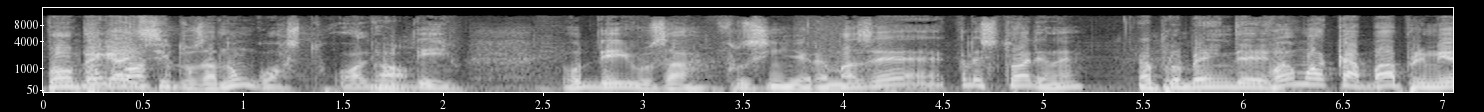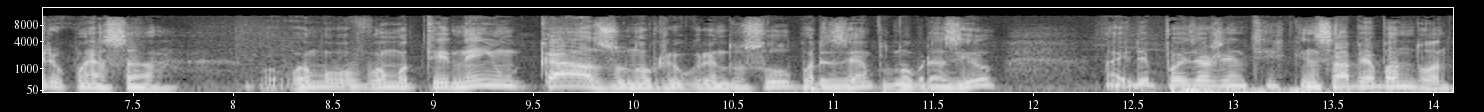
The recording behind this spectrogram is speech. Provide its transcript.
Vamos não pegar gosto esse- de usar, não gosto. Olha, Não. eu odeio. Eu odeio usar focinheira, mas é aquela história, né? É pro bem de. Vamos acabar primeiro com essa. Vamos, vamos ter nenhum caso no Rio Grande do Sul, por exemplo, no Brasil. Aí depois a gente, quem sabe, abandona.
